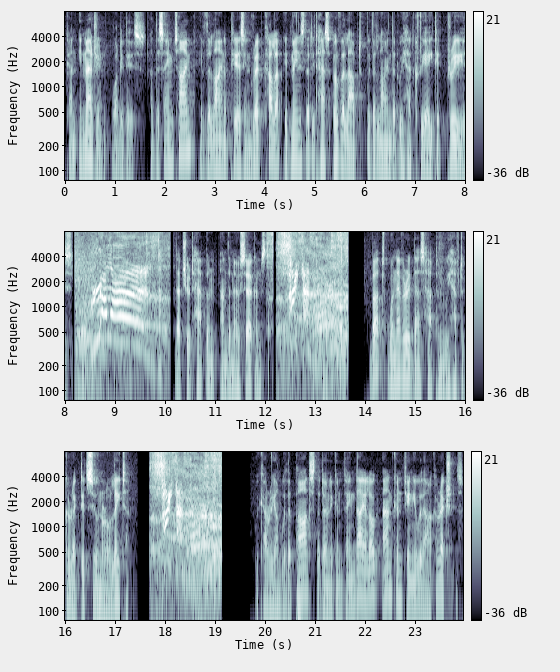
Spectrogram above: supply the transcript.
can imagine what it is. At the same time, if the line appears in red color, it means that it has overlapped with the line that we had created previously. Brothers! That should happen under no circumstance. But whenever it does happen, we have to correct it sooner or later. We carry on with the parts that only contain dialogue and continue with our corrections.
